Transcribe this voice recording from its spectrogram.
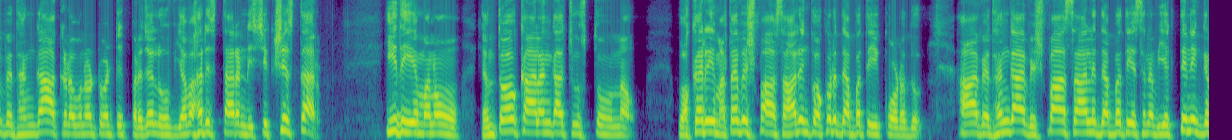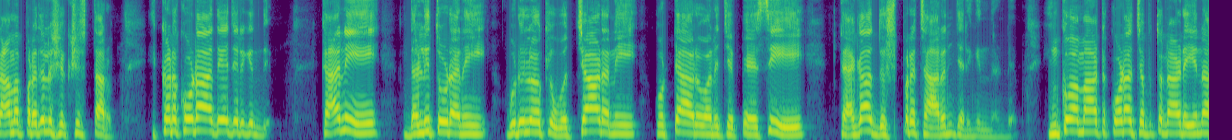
విధంగా అక్కడ ఉన్నటువంటి ప్రజలు వ్యవహరిస్తారండి శిక్షిస్తారు. ఇది మనం ఎంతో కాలంగా చూస్తూ ఉన్నాం. ఒకరి మత విశ్వాసాలు ఇంకొకరు దెబ్బతీయకూడదు ఆ విధంగా విశ్వాసాన్ని దెబ్బతీసిన వ్యక్తిని గ్రామ ప్రజలు శిక్షిస్తారు. ఇక్కడ కూడా అదే జరిగింది. కానీ దళితుడని గుడిలోకి వచ్చాడని కొట్టారు అని చెప్పేసి తెగ దుష్ప్రచారం జరిగిందండి. ఇంకో మాట కూడా చెబుతున్నాడు ఈయన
